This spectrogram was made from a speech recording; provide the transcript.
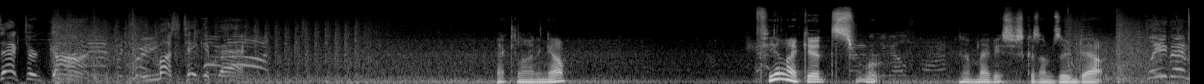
Sector gone. We must take it back. Back lining up. I feel like it's... You know, maybe it's just because I'm zoomed out. Leave him.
